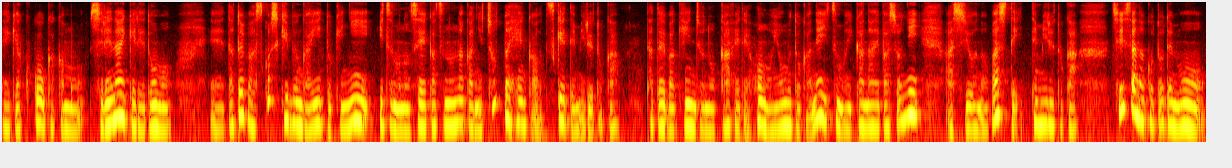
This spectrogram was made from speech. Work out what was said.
えー、逆効果かもしれないけれども、えー、例えば少し気分がいい時にいつもの生活の中にちょっと変化をつけてみるとか例えば近所のカフェで本を読むとかねいつも行かない場所に足を伸ばして行ってみるとか小さなことでも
